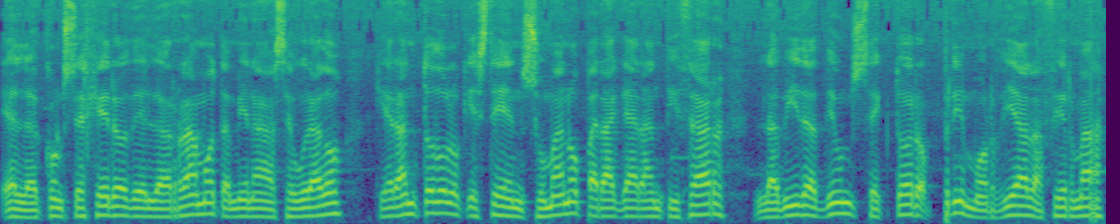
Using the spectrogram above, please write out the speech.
El consejero del ramo también ha asegurado que harán todo lo que esté en su mano para garantizar la vida de un sector primordial, afirma,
